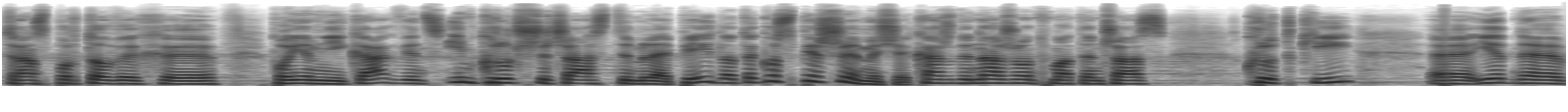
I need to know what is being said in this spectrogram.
transportowych e, więc im krótszy czas, tym lepiej, dlatego spieszymy się. Każdy narząd ma ten czas krótki, jedne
